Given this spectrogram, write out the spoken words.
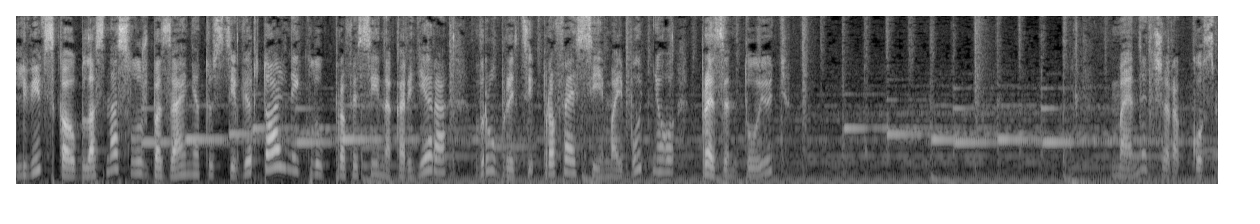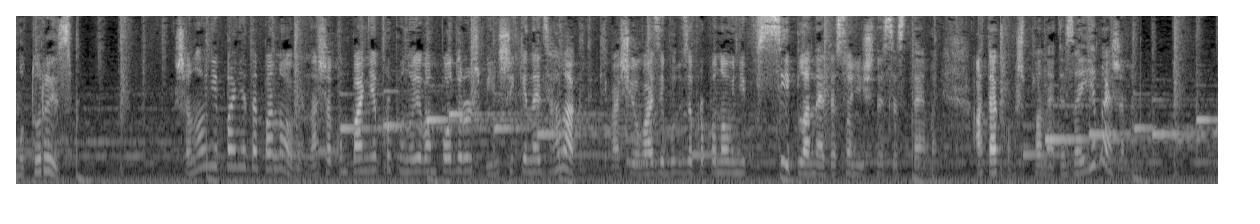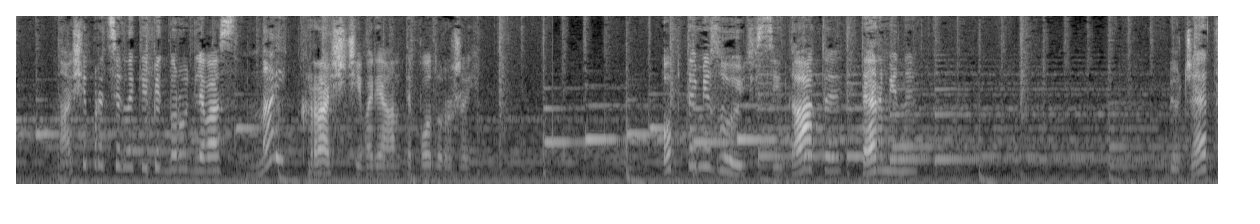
Львівська обласна служба зайнятості, віртуальний клуб Професійна кар'єра в рубриці Професії майбутнього презентують менеджера космотуризм. Шановні пані та панове, наша компанія пропонує вам подорож в інший кінець галактики. Вашій увазі будуть запропоновані всі планети сонячної системи, а також планети за її межами. Наші працівники підберуть для вас найкращі варіанти подорожей. Оптимізують всі дати, терміни, бюджет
